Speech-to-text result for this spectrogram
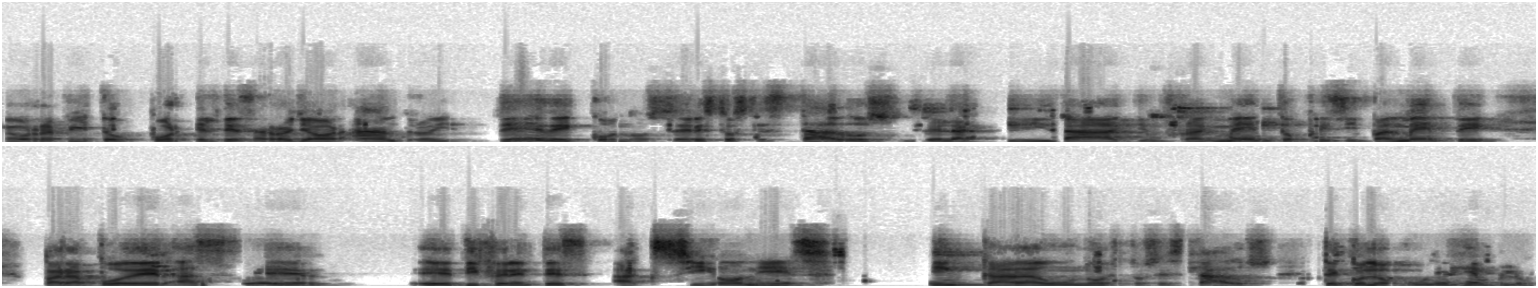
Nuevo repito, porque el desarrollador Android debe conocer estos estados de la actividad, de un fragmento principalmente, para poder hacer eh, diferentes acciones en cada uno de estos estados. Te coloco un ejemplo.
